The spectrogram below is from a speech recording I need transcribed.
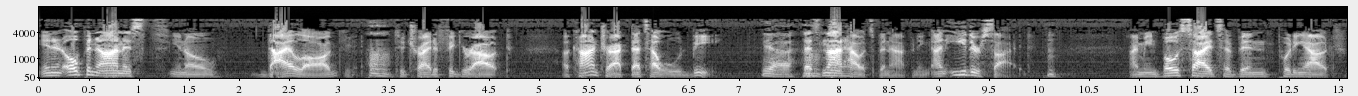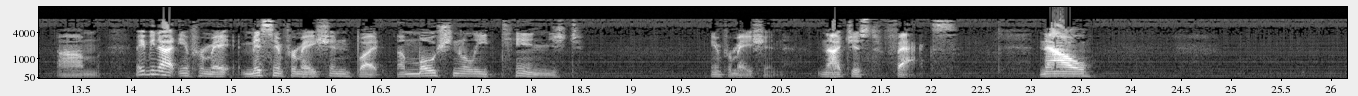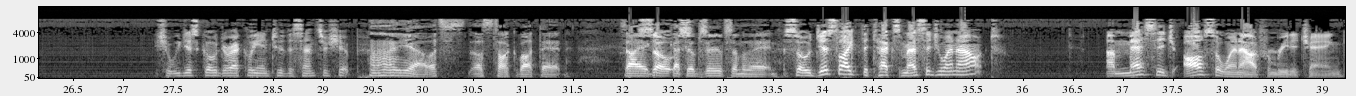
in an open, honest, you know, dialogue uh-huh. to try to figure out a contract. That's how it would be. Yeah, That's not how it's been happening on either side. I mean, both sides have been putting out um, maybe not informa- misinformation, but emotionally tinged information, not just facts. Now, should we just go directly into the censorship? yeah. Let's let's talk about that. 'Cause I So- got to observe some of that. So just like the text message went out, a message also went out from Rita Cheng.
